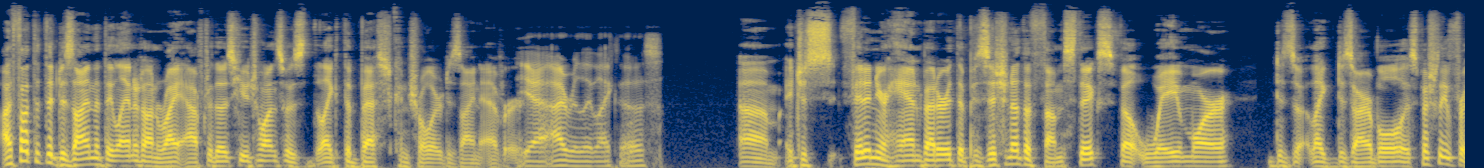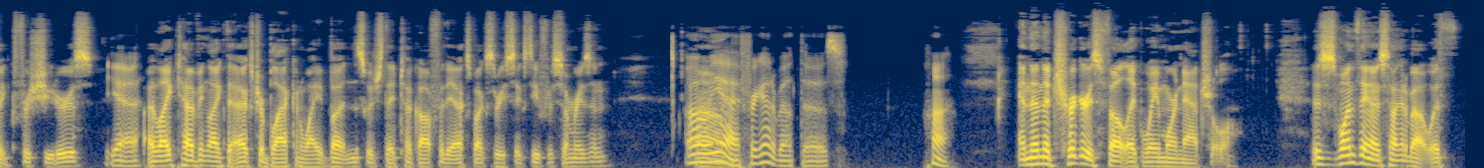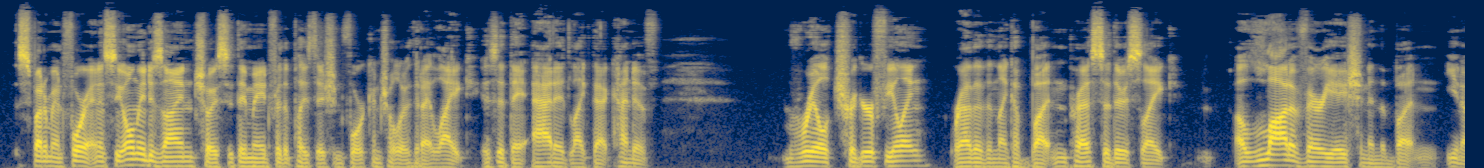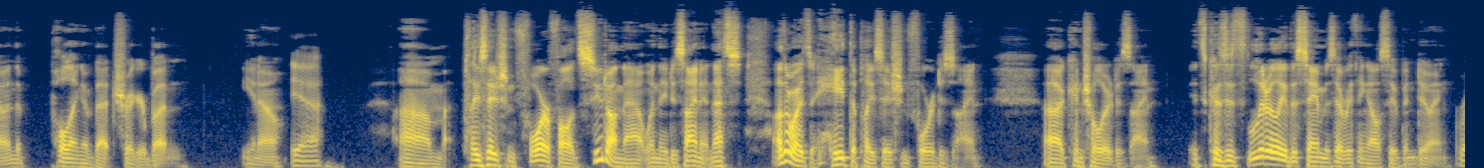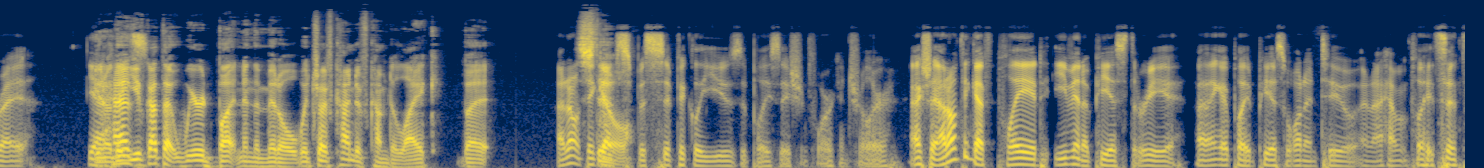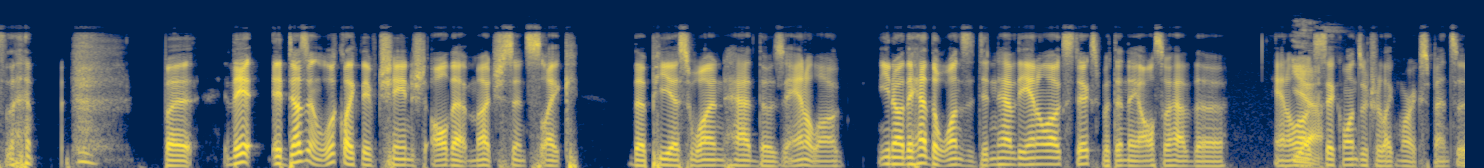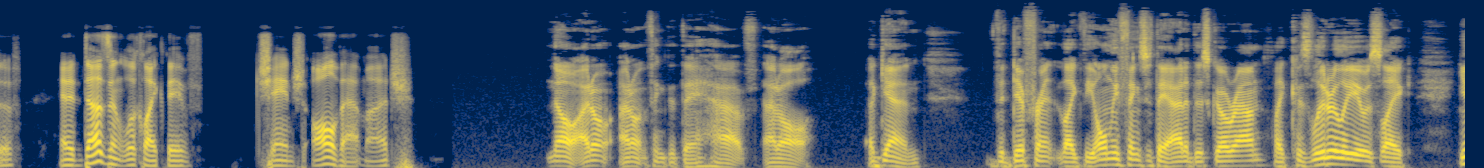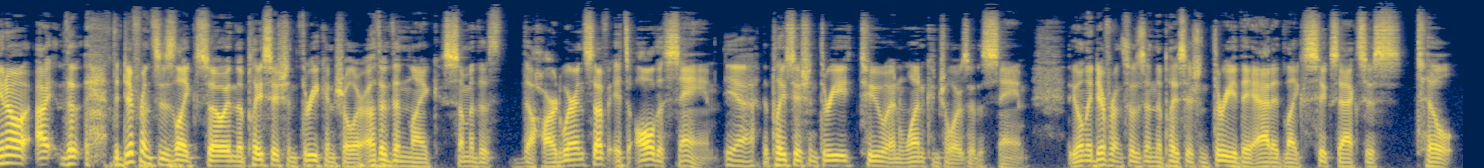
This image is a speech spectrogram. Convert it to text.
I thought that the design that they landed on right after those huge ones was like the best controller design ever. Yeah, I really like those. Um, it just fit in your hand better. The position of the thumbsticks felt way more desi- like desirable, especially for for shooters. Yeah, I liked having like the extra black and white buttons, which they took off for the Xbox 360 for some reason. Oh um, yeah, I forgot about those. Huh. And then the triggers felt like way more natural. This is one thing I was talking about with Spider-Man 4 and it's the only design choice that they made for the PlayStation 4 controller that I like is that they added like that kind of real trigger feeling rather than like a button press so there's like a lot of variation in the button, you know, in the pulling of that trigger button, you know. Yeah. Um, PlayStation 4 followed suit on that when they designed it and that's otherwise I hate the PlayStation 4 design uh, controller design. It's cuz it's literally the same as everything else they've been doing. Right. Yeah, you know, has... you've got that weird button in the middle, which I've kind of come to like, but I don't think I've specifically used a PlayStation 4 controller. Actually, I don't think I've played even a PS3. I think I played PS1 and 2, and I haven't played since then. but they it doesn't look like they've changed all that much since like the PS1 had those analog. You know, they had the ones that didn't have the analog sticks, but then they also have the analog yeah. stick ones, which are like more expensive and it doesn't look like they've changed all that much. No, I don't. I don't think that they have at all. Again, the different like the only things that they added this go around, like because literally it was like, you know, I the the difference is like so in the PlayStation Three controller, other than like some of the the hardware and stuff, it's all the same. Yeah. The PlayStation 3, 2, and 1 controllers are the same. The only difference was in the PlayStation 3, they added like six axis tilt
